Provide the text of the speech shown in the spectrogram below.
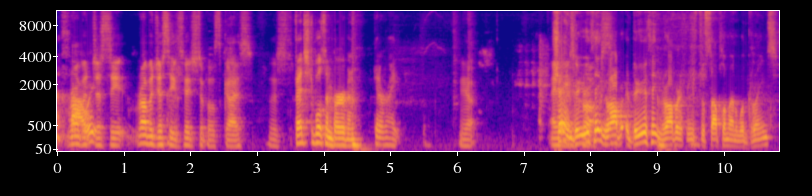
Robert wait. just eat Robert just eats vegetables, guys. Just, Vegetables and bourbon. Get it right. yeah. And Shane, his do you think Robert? Do you think Robert needs to supplement with greens?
